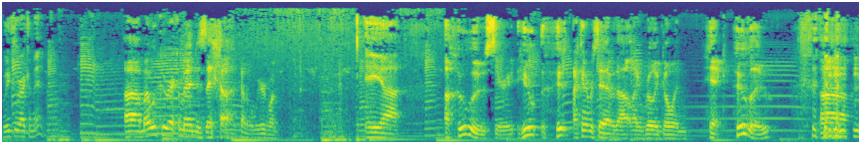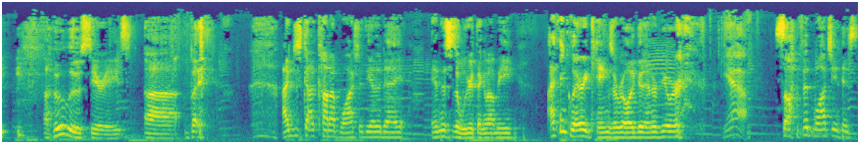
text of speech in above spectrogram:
weekly recommend. Uh, my weekly recommend is a uh, kind of a weird one. A uh, a Hulu series. Hu, Hu, I can never say that without like really going hick. Hulu. Uh, a Hulu series, uh, but I just got caught up watching it the other day, and this is a weird thing about me. I think Larry King's a really good interviewer. Yeah. So I've been watching his.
